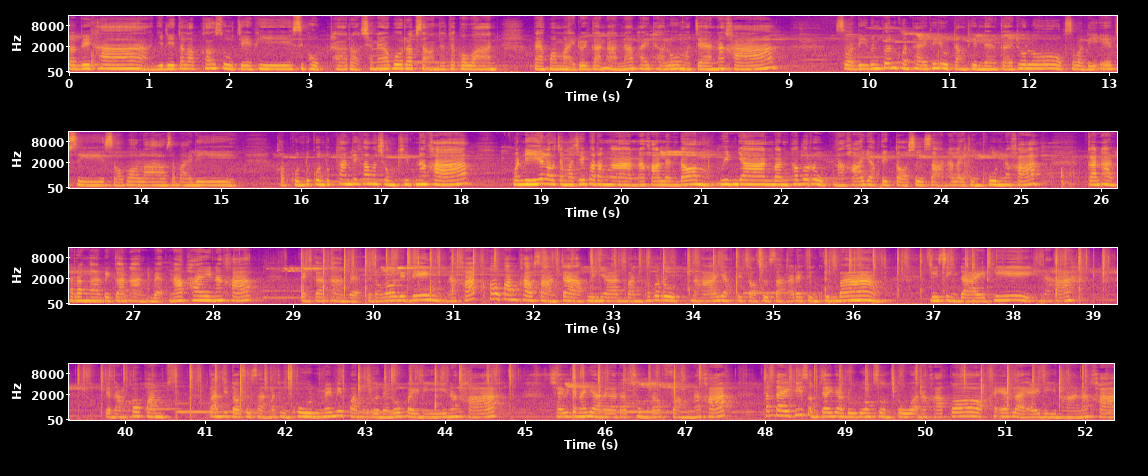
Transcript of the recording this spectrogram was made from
สวัสดีค่ะ ยินดีต้อนรับเข้าสู่ JP 16ทาร์ o t Channel ผู้รับสารจักรวาล แปลความหมายโดยการอ่านหน้าไพ่ทาโร่หมาแจนนะคะ สวัสดีเพื่อนๆ คนไทยที่อยู่ต่างถิ่นแดนไกลทั่วโลก สวัสดี FC สปลาว สบายดี ขอบคุณทุกคนทุกท่านที่เข้ามาชมคลิปนะคะ วันนี้เราจะมาเช็คพลังงานนะคะแรนดอมวิญญาณบรรพบุรุษนะคะ อยากติดต่อสื่อสารอะไรถึงคุณนะคะ การอ่านพลังงานเป็นการอ่านแบบหน้าไพ่นะคะ เป็นการอ่านแบบ general reading นะคะ ข้อความข่าวสารจากวิญญาณบรรพบุรุษนะคะ อยากติดต่อสื่อสารอะไรถึงคุณบ้าง มีสิ่งใดที่นะคะ จะนำข้อความการติดต่อสื่อสารมาถึงคุณ ไม่มีความบังเอิญในโลกใบนี้นะคะ ใช้วิจารณญาณในการรับชมรับฟังนะคะ ท่านใดที่สนใจอยากดูดวงส่วนตัวนะคะ ก็แอดไลน์ ID มานะคะ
